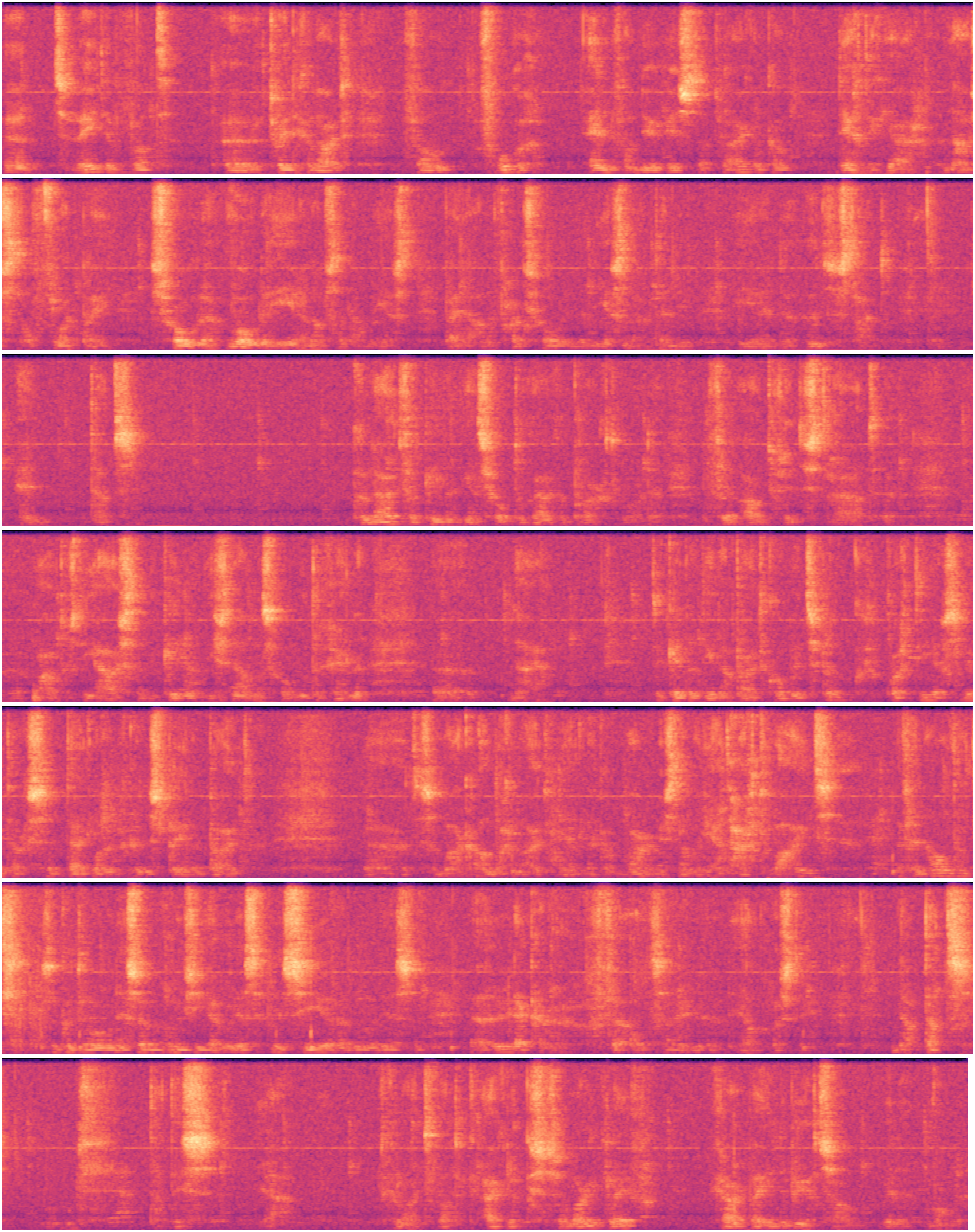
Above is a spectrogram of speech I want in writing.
Het tweede, wat, uh, tweede geluid van vroeger en van nu is dat we eigenlijk al 30 jaar naast of vlakbij scholen wonen hier in Amsterdam. Eerst bij de Anne Frank school in de Nierstraat en nu hier in de Hunzenstraat. En dat geluid van kinderen die aan school toe gaan gebracht worden, veel auto's in de straat, auto's die haasten, de kinderen die snel naar school moeten rennen. Uh, nou ja, de kinderen die naar buiten komen in het speelkwartier, middags een tijd langer kunnen spelen buiten. Ze maken ander geluid wanneer het lekker warm is dan wanneer het hard waait. En van al dat ze kunnen wanneer ze ruzie hebben, wanneer ze plezier hebben, wanneer ze uh, lekker fel zijn en heel rustig. Nou, dat, dat is ja, het geluid wat ik eigenlijk zolang ik leef graag bij in de buurt zou willen wonen.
